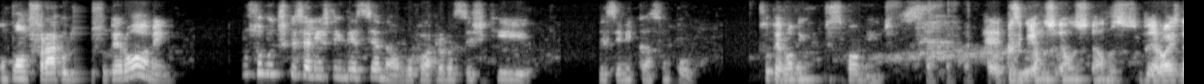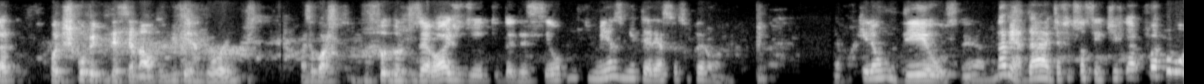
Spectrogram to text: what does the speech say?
um ponto fraco do super-homem. Não sou muito especialista em DC, não. Vou falar para vocês que DC me cansa um pouco. Super-Homem, principalmente. É, inclusive, é um, é, um, é um dos heróis da. Pô, desculpe, DC Nautas, me perdoem, mas eu gosto dos, dos heróis da DC. O que menos me interessa é o Super-Homem né, porque ele é um deus. Né? Na verdade, a ficção científica, foi por bom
